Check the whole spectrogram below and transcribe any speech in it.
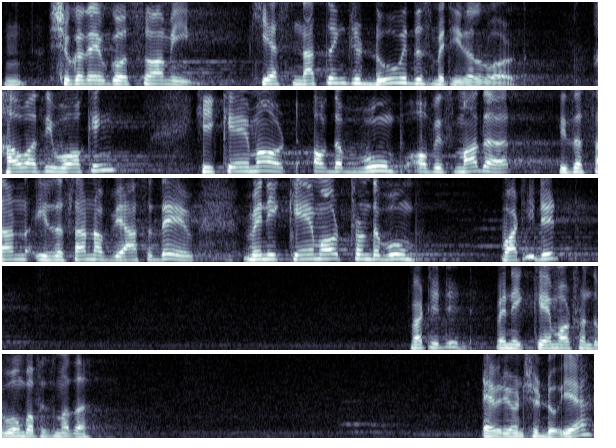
Hmm? Shukadev Goswami, he has nothing to do with this material world. How was he walking? He came out of the womb of his mother. He's a son, he's a son of Vyasadev. When he came out from the womb, what he did? What he did when he came out from the womb of his mother? Everyone should do, yeah?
